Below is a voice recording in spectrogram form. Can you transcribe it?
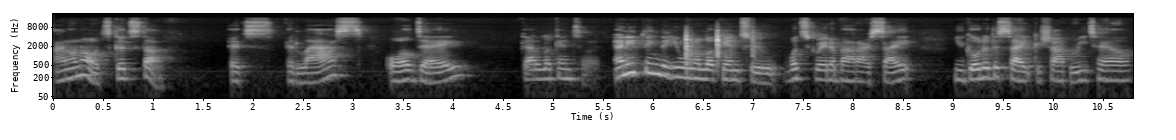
I don't know. It's good stuff. It's it lasts all day. Got to look into it. Anything that you want to look into. What's great about our site? You go to the site, you can shop retail,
